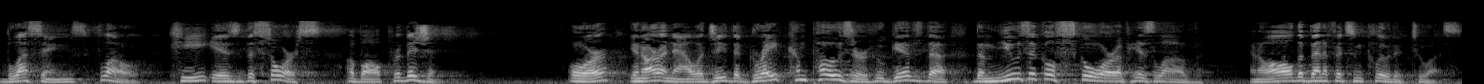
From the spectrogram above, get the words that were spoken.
blessings flow. He is the source of all provision. Or, in our analogy, the great composer who gives the, the musical score of his love and all the benefits included to us.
